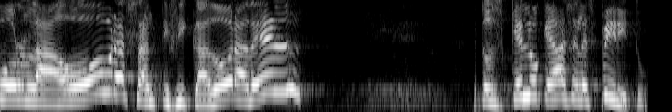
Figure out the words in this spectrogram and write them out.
Por la obra santificadora de él. Entonces, ¿qué es lo que hace el Espíritu?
